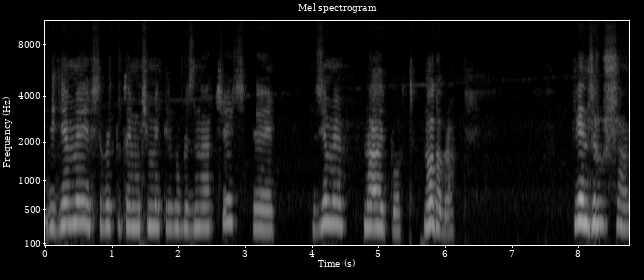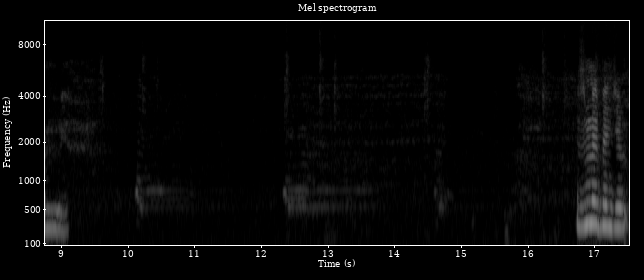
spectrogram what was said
jedziemy sobie tutaj musimy tylko wyznaczyć. Yy, Jedziemy na airport. No dobra. Więc ruszamy. Więc my, będziemy,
